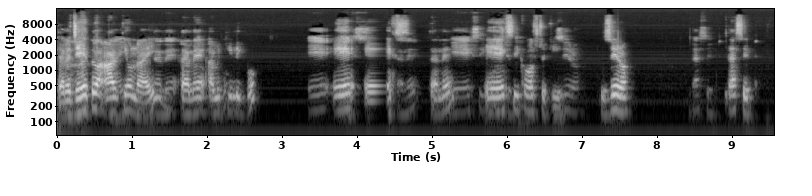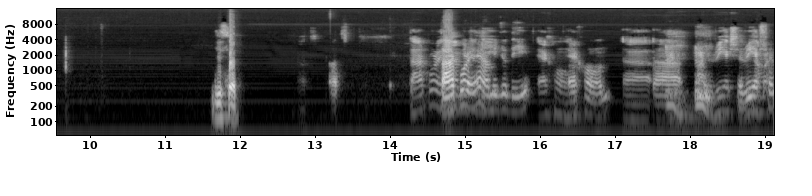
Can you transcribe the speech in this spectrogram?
তাহলে যেহেতু আর কেউ নাই তাহলে আমি কি লিখব? A x তাহলে ax equals to কি? Zero that's it that's it জি স্যার আচ্ছা। তারপরে তারপরে আমি যদি এখন এখন রিঅ্যাকশন রিঅ্যাকশন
